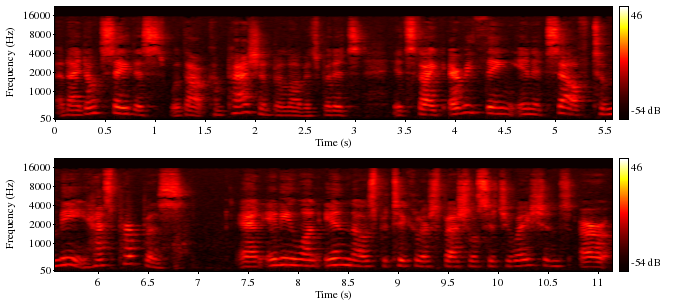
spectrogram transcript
and I don't say this without compassion, beloveds, but it's it's like everything in itself to me has purpose. And anyone in those particular special situations are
